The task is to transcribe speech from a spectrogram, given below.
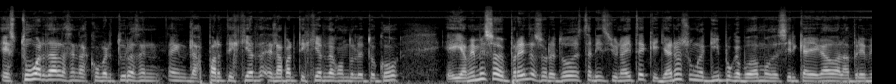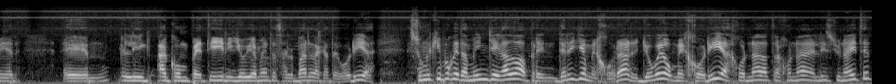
Estuvo Dallas en las coberturas en, la parte izquierda, en la parte izquierda cuando le tocó. Y a mí me sorprende, sobre todo, este Leeds United, que ya no es un equipo que podamos decir que ha llegado a la Premier eh, League a competir y obviamente a salvar la categoría. Es un equipo que también ha llegado a aprender y a mejorar. Yo veo mejoría jornada tras jornada del Leeds United,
